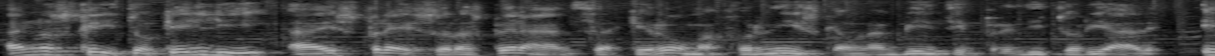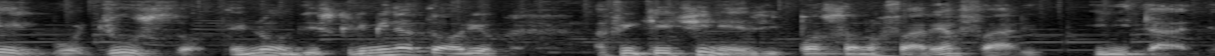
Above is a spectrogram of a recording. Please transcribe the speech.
hanno scritto che lì ha espresso la speranza che Roma fornisca un ambiente imprenditoriale equo, giusto e non discriminatorio affinché i cinesi possano fare affari in Italia.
